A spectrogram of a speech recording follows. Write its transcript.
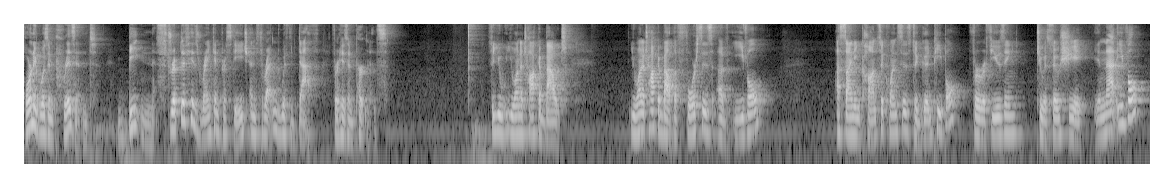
Hornig was imprisoned, beaten, stripped of his rank and prestige, and threatened with death for his impertinence. So you, you want to talk about you want to talk about the forces of evil assigning consequences to good people for refusing to associate in that evil?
